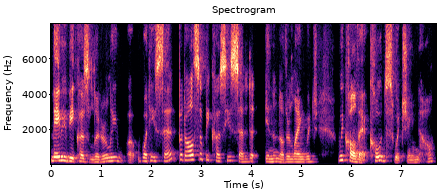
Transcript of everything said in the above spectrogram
maybe because literally uh, what he said, but also because he said it in another language. We call that code switching now.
